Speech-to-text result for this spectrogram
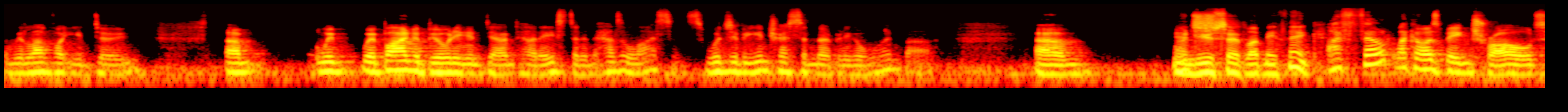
and we love what you do. Um, we we're buying a building in downtown Easton, and it has a license. Would you be interested in opening a wine bar?" Um, And you said, let me think. I felt like I was being trolled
